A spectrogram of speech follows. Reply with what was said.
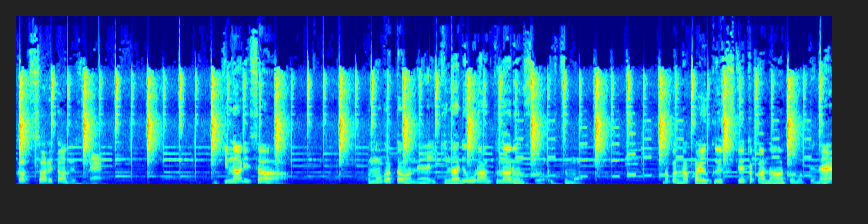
復活されたんですね。いきなりさ、この方はね、いきなりおらんくなるんですよ、いつも。なんか仲良くしてたかなと思ってね、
